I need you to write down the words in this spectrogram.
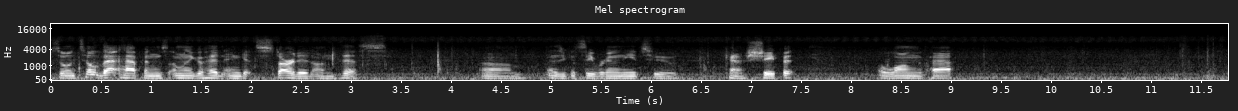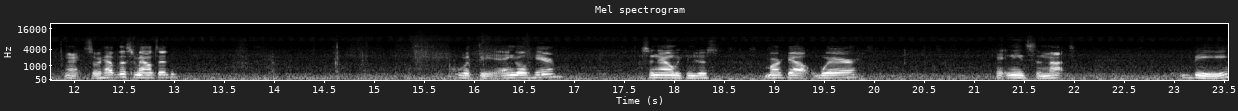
So until that happens I'm gonna go ahead and get started on this um, as you can see we're gonna need to kind of shape it along the path. Alright so we have this mounted with the angle here. So now we can just mark out where it needs to not be.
